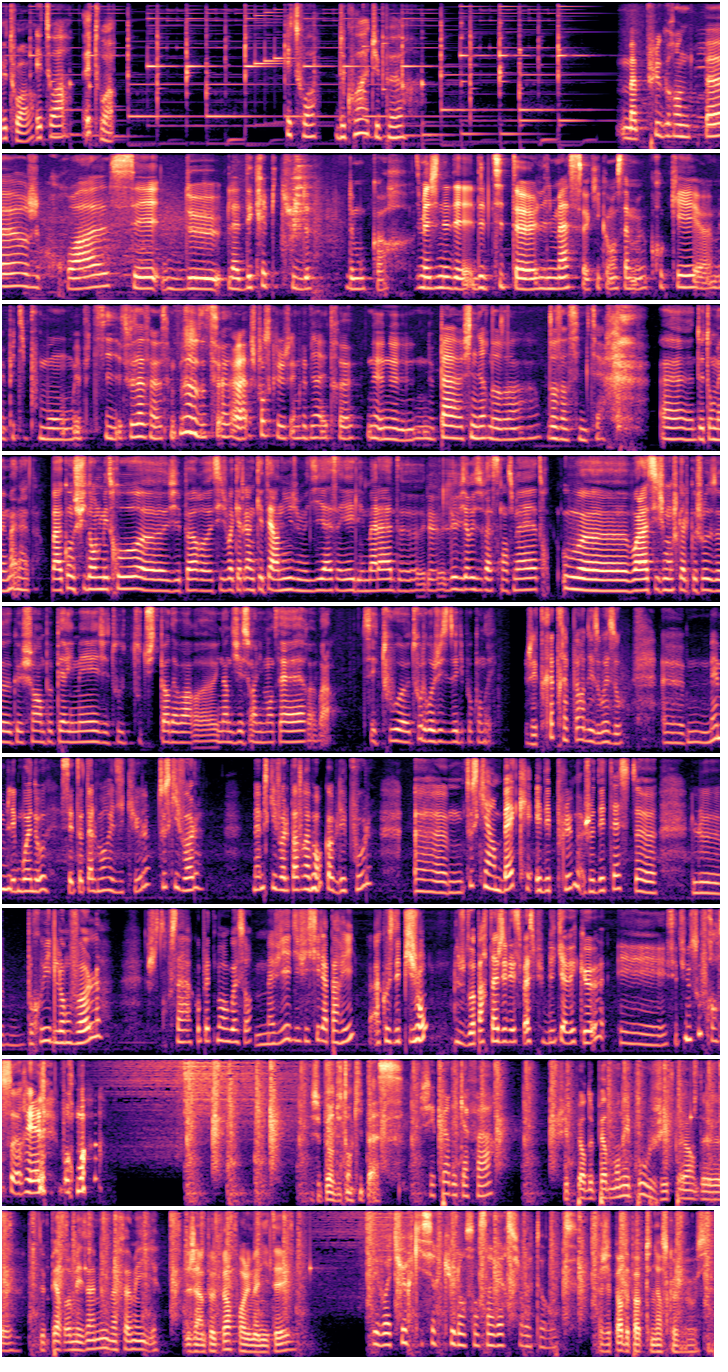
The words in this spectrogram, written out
Et toi Et toi Et toi Et toi De quoi as-tu peur? Ma plus grande peur, je crois, c'est de la décrépitude de mon corps. D'imaginer des, des petites euh, limaces qui commencent à me croquer, euh, mes petits poumons, mes petits... Tout ça, ça, voilà, je pense que j'aimerais bien être... euh, ne, ne- ne pas finir dans un, dans un cimetière. Euh, de tomber malade. Bah, quand je suis dans le métro, euh, j'ai peur. euh, si je vois quelqu'un qui éternue, je me dis ah ça y est, il est malade, le, virus va se transmettre. Ou voilà, si je mange quelque chose que je sens un peu périmé, j'ai tout, de suite peur d'avoir une indigestion alimentaire. voilà, c'est tout, tout le registre de l'hypochondrie. J'ai très très peur des oiseaux. Même les moineaux, c'est totalement ridicule. Tout ce qui vole, même ce qui vole pas vraiment, comme les poules. Euh, tout ce qui a un bec et des plumes, je déteste euh, le bruit de l'envol. Je trouve ça complètement angoissant. Ma vie est difficile à Paris à cause des pigeons. Je dois partager l'espace public avec eux et c'est une souffrance réelle pour moi. J'ai peur du temps qui passe. J'ai peur des cafards. J'ai peur de perdre mon épouse, j'ai peur de, de perdre mes amis, ma famille. J'ai un peu peur pour l'humanité. Des voitures qui circulent en sens inverse sur l'autoroute. J'ai peur de pas obtenir ce que je veux aussi.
